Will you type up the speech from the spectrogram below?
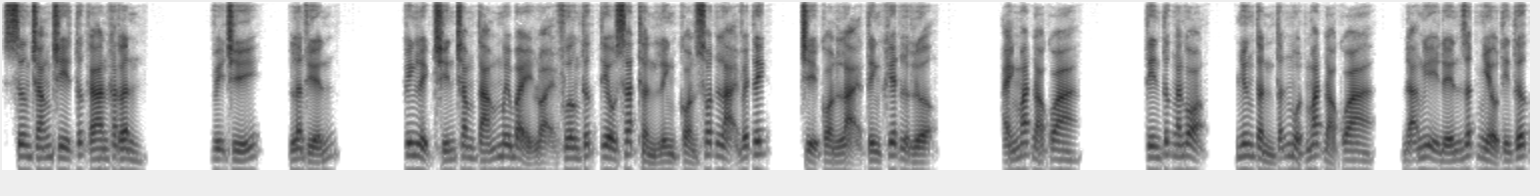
xương trắng chi tức an khắc cân vị trí, lân phiến kinh lịch chín trăm tám mươi bảy loại phương thức tiêu sát thần linh còn sót lại vết tích, chỉ còn lại tinh khiết lực lượng. Ánh mắt đảo qua. Tin tức ngắn gọn nhưng tần tẫn một mắt đảo qua, đã nghĩ đến rất nhiều tin tức.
